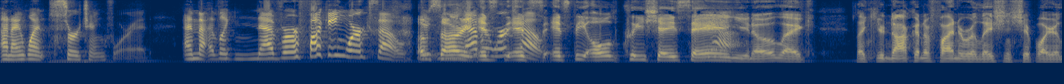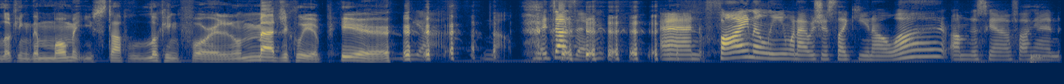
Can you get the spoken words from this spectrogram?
And I went searching for it. And that like never fucking works out. I'm it sorry. It's it's out. it's the old cliche saying, yeah. you know, like like you're not gonna find a relationship while you're looking. The moment you stop looking for it, it'll magically appear. yeah. No, it doesn't. and finally, when I was just like, you know what? I'm just gonna fucking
